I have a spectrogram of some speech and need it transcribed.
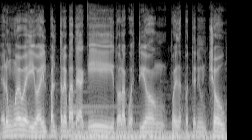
Era un jueves, iba a ir para el trépate aquí y toda la cuestión. Pues después tenía un show.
